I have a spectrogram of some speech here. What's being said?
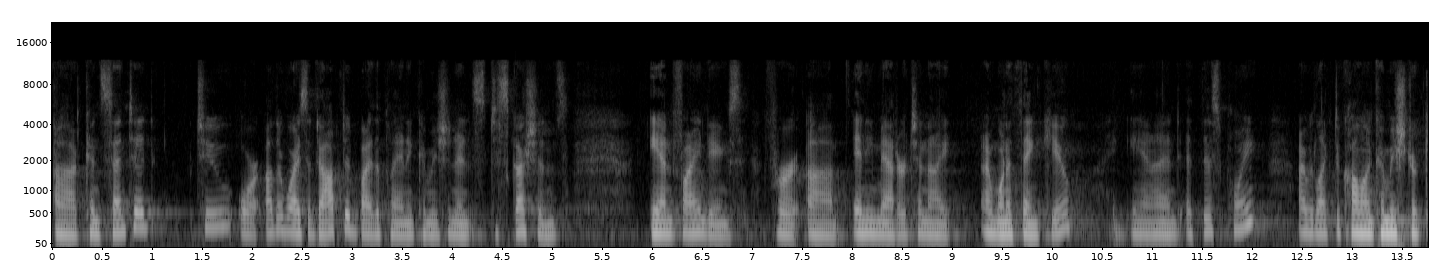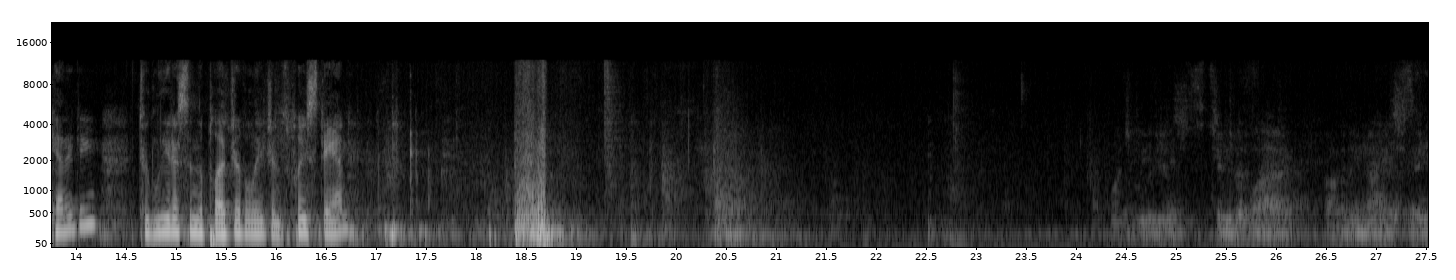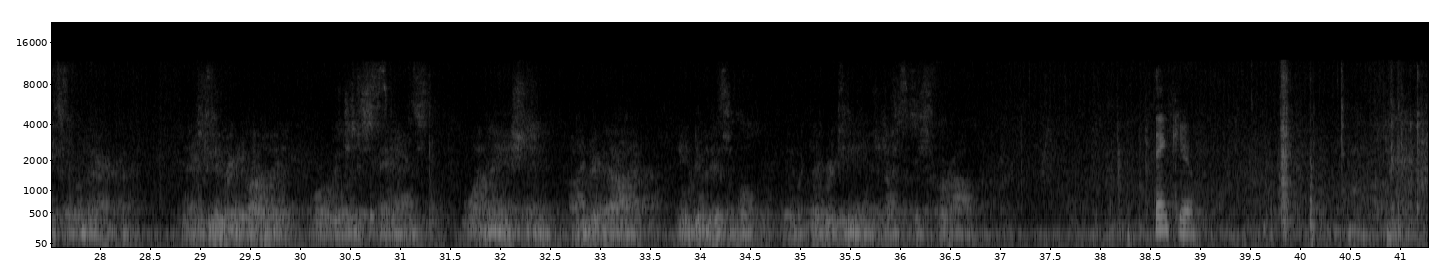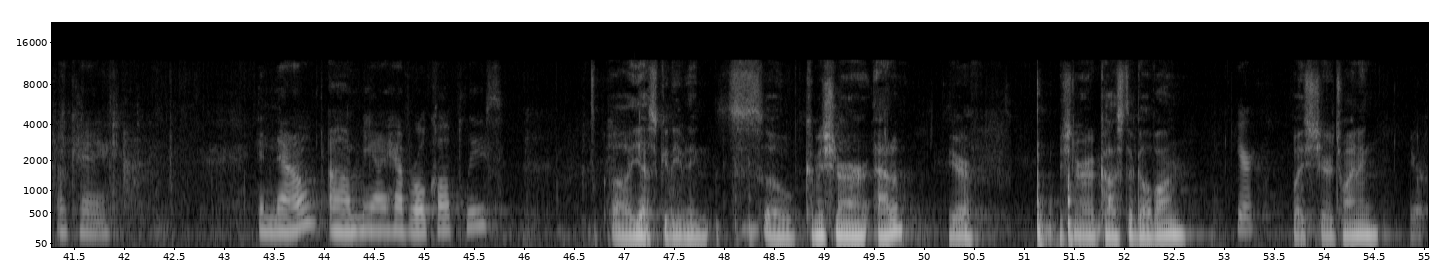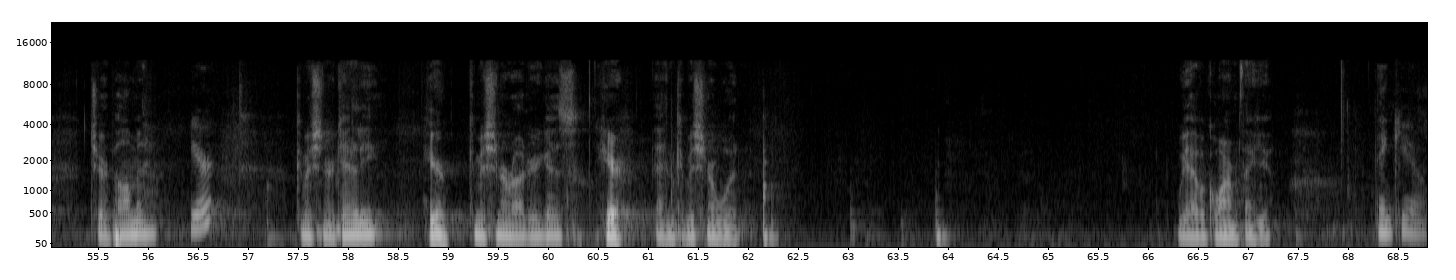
uh, consented to or otherwise adopted by the Planning Commission in its discussions and findings for uh, any matter tonight. I want to thank you. And at this point, I would like to call on Commissioner Kennedy to lead us in the Pledge of Allegiance. Please stand. Thank you. Okay. And now, um, may I have roll call, please? Uh, yes, good evening. So Commissioner Adam? Here. Commissioner Acosta Galvan? Here. Vice Chair Twining? Here. Chair Pellman? Here? Commissioner Kennedy? Here. Commissioner Rodriguez? Here. And Commissioner Wood? We have a quorum, thank you. Thank you.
